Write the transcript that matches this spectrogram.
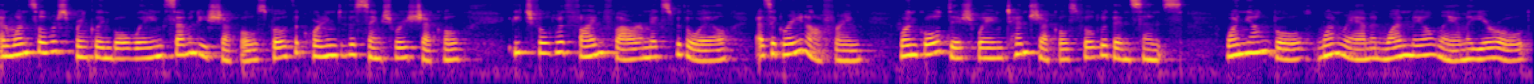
and one silver sprinkling bowl weighing 70 shekels, both according to the sanctuary shekel, each filled with fine flour mixed with oil, as a grain offering, one gold dish weighing 10 shekels filled with incense one young bull, one ram, and one male lamb a year old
